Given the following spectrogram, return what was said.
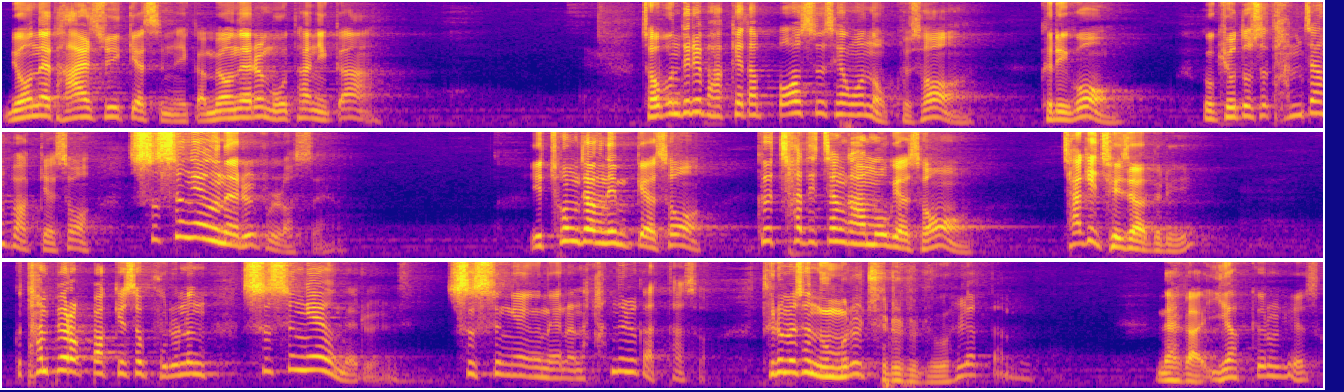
면회 다 할 수 있겠습니까? 면회를 못 하니까 저분들이 밖에다 버스 세워 놓고서 그리고 그 교도소 담장 밖에서 스승의 은혜를 불렀어요. 이 총장님께서 그 차디찬 감옥에서 자기 제자들이 그 담벼락 밖에서 부르는 스승의 은혜를 스승의 은혜는 하늘 같아서 들으면서 눈물을 주르르 흘렸답니다. 내가 이 학교를 위해서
